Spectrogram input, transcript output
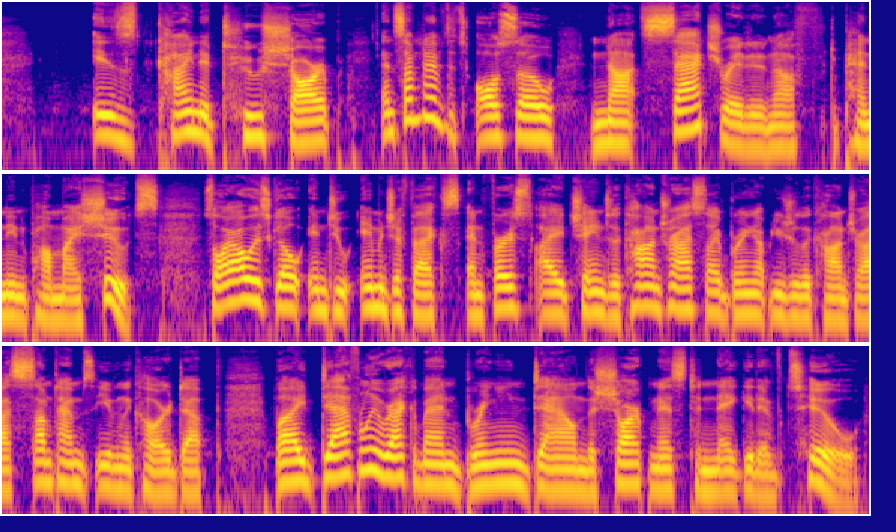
is kind of too sharp and sometimes it's also not saturated enough depending upon my shoots. So I always go into image effects and first I change the contrast, I bring up usually the contrast, sometimes even the color depth, but I definitely recommend bringing down the sharpness to negative 2.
